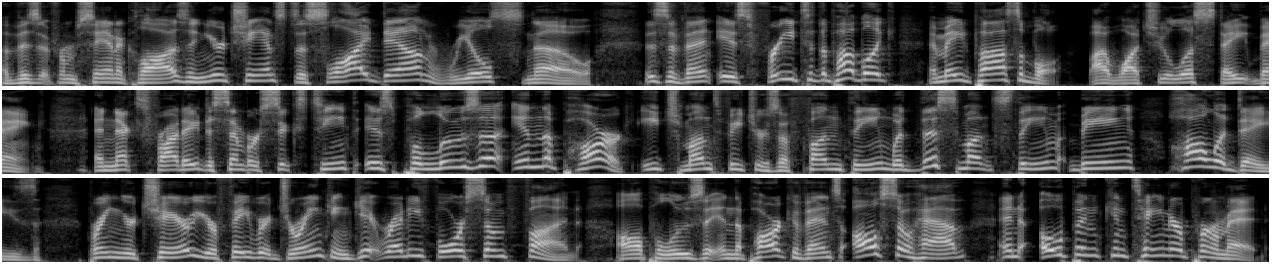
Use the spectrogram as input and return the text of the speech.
a visit from Santa Claus, and your chance to slide down real snow. This event is free to the public and made possible by Wauchula State Bank. And next Friday, December 16th, is Palooza in the Park. Each month features a fun theme, with this month's theme being holidays. Bring your chair, your favorite drink, and get ready for some fun. All Palooza in the Park events also have an open container permit.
